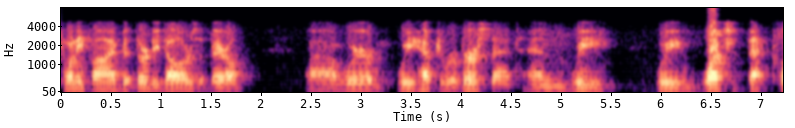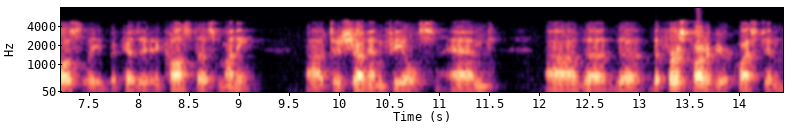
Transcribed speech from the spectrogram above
$25-$30 a barrel, uh, where we have to reverse that. We watch that closely because it costs us money uh, to shut in fields. And uh the first part of your question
